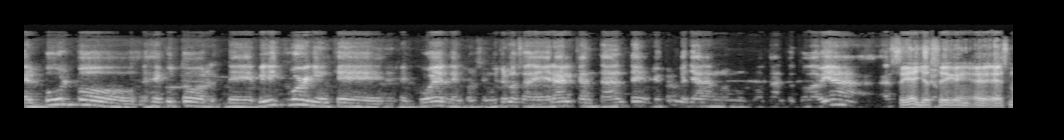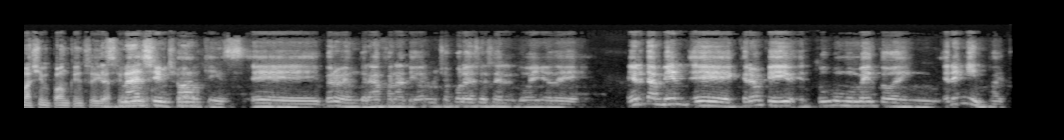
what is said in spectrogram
el pulpo ejecutor de Billy Corgan, que recuerden, por si muchos no saben, era el cantante, yo creo que ya no, tanto, todavía... Sí, ellos siguen, eh, Smashing Pumpkins sigue Smashing Pumpkins, eh, pero es un gran fanático, luchó por eso, es el dueño de él también eh, creo que tuvo un momento en... ¿Era en Impact?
